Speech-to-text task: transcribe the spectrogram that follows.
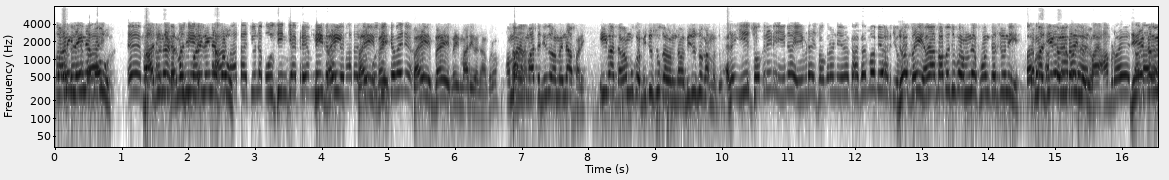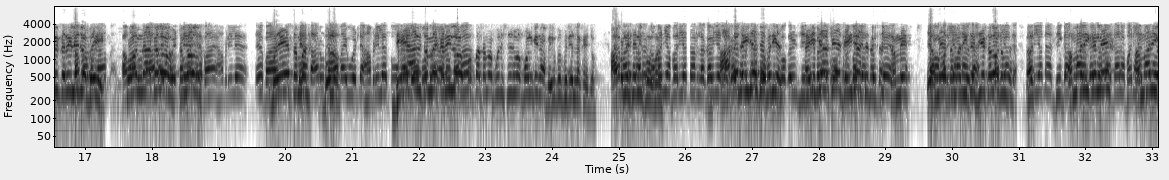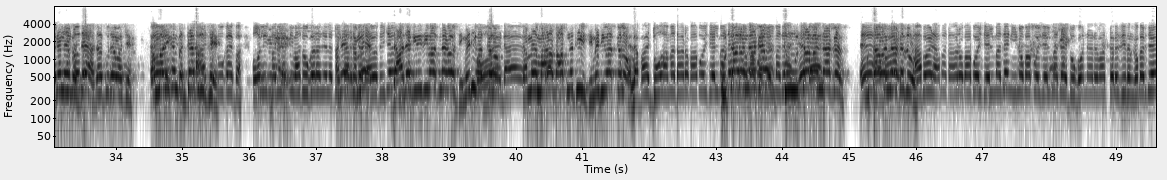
પાણી લઈને કહું બાજુના ઘરમાંથી પાણી લઈને આ માતાજીને પૂછીને ક્યાંય પ્રેમ નહીં ભાઈ કરે, ભાઈ પૂછીને કહેવાય ને. ભાઈ ભાઈ ભાઈ મારી વાત સાંભળો. અમારા માતાજી તો અમે ના પાડી. ઈ વાત હવે મૂકો બીજું શું કરવાનું તમારે બીજું શું કામ હતું? એટલે ઈ છોકરીને ઈને ઈવડાય છોકરાને એને કાં ઘરમાં બેહાડજો. જો ભાઈ હવે આ બાબત ઉપર અમને ફોન કરજો નહીં. તમારે જે કરવું કરી લેજો. સાંભળો, જે કરવું કરી લેજો ભાઈ. ફોન ના કરો. તમારું ભાઈ સાંભળી લે. એ ભાઈ ભાઈ, તમારે- એ તારું બોલો. નામ આવ્યું એટલે સાંભળી લે તું જે આવ્યું તમે કરી લો. પપ્પા તમે પોલીસ સ્ટેશનમાં ફોન કરીને ભાઈ ઉપર ફરિયાદ લખાઈ દો. આપણે શેની ફોન ફરિયાદ લખાવીને થઈ જશે ફરિયાદ. થઈ જશે, થઈ જશે. તમે- તમે તમારી રીતે જે કરો તમે- ફરિયાદ- ફરિયાદના અધિકાર અમારી કને અમારી કને બધા આધાર પુરાવા છે. અમારી કને બધા proof છે. તું કાંઈ પોલીસ ફરિયાદની વાતો કરે છે એટલે તું અને તારી તમે રીતે આવ્યો થઈ જાય? દાદાગીરીથી વાત ના કરો ધીમેથી વાત કરો. તમે મારા બાપ નથી ધીમેથી વાત કરો. એટલે ભાઈ તું આમાં તારો બાપો જેલમાં ઉતાવળ ના કર જાય. તું એ ઉતાવળ ના કર ઉતાવળ ના હા હા ભાઈ, આમાં તારો બાપો જેલમાં જાય ને બાપો જેલમાં જાય. તું કોને વાત કરે છે તને ખબર છે?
